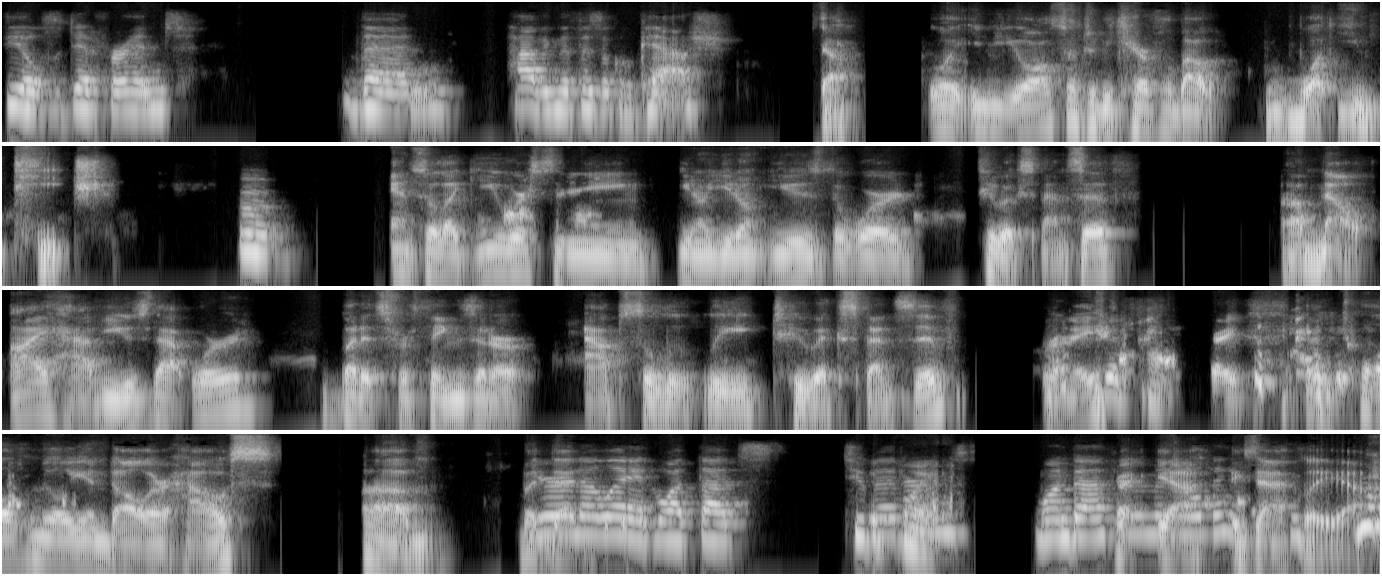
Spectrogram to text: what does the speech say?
feels different than having the physical cash. Yeah. Well you also have to be careful about what you teach. Mm. and so like you were saying you know you don't use the word too expensive um, now, I have used that word, but it's for things that are absolutely too expensive, right? right. A twelve million dollar house. Um, but you're that, in LA. What? That's two bedrooms, one bathroom. Right, yeah, exactly. Yeah.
